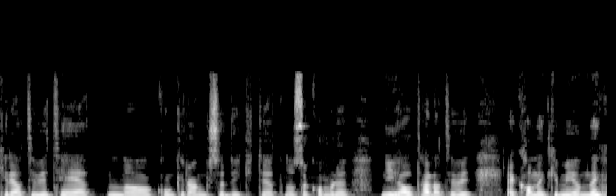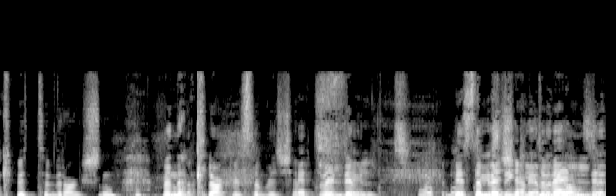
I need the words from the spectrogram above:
kreativiteten og konkurransedyktigheten, og så kommer det nye alternativer. Jeg kan ikke mye om den kuttebransjen, men det er klart hvis det blir kjøpt veldig hvis det, blir kjøpt veldig,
